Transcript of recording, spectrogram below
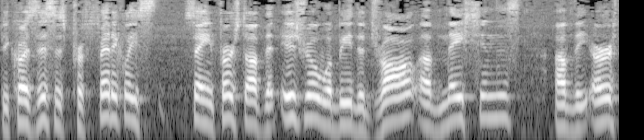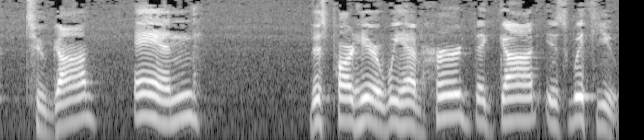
because this is prophetically saying first off that Israel will be the draw of nations of the earth to God and this part here, we have heard that God is with you.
